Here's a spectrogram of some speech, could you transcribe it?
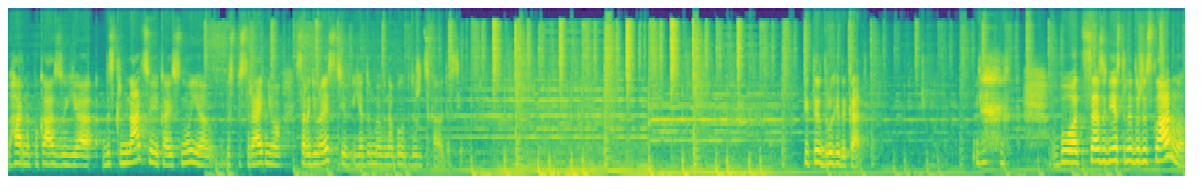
гарно показує дискримінацію, яка існує безпосередньо серед юристів. Я думаю, вона була б дуже цікава для всіх. Піти в другий декад. Бо це з однієї сторони дуже складно,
